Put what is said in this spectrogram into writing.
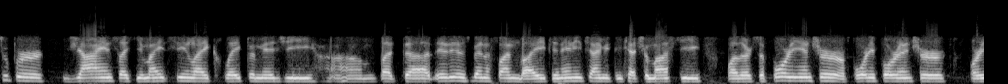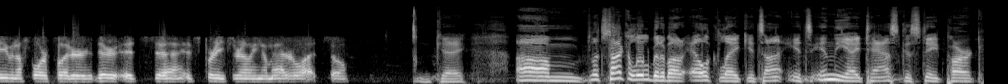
super giants like you might see like Lake Bemidji. Um, but uh, it has been a fun bite, and anytime you can catch a muskie, whether it's a 40 incher or 44 incher or even a four footer, there it's uh, it's pretty thrilling no matter what. So. Okay, um, let's talk a little bit about Elk Lake. It's on. It's in the Itasca State Park,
